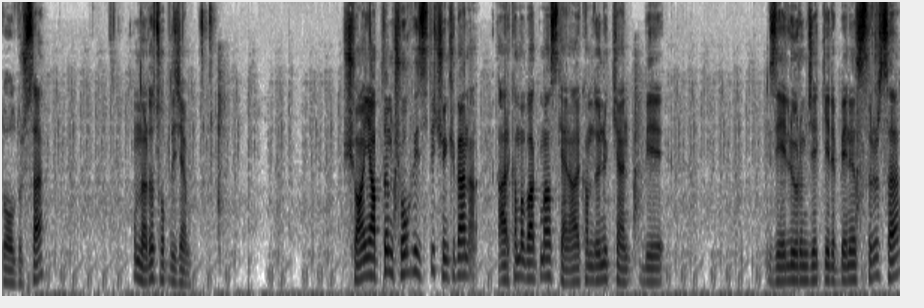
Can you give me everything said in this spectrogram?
doldursa. Onları da toplayacağım. Şu an yaptığım çok riskli çünkü ben arkama bakmazken, arkam dönükken bir zehirli örümcek gelip beni ısırırsa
